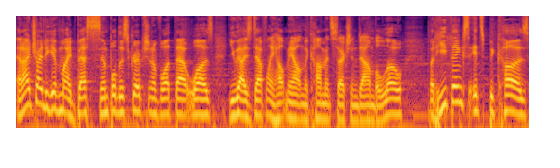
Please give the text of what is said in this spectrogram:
And I tried to give my best simple description of what that was. You guys definitely help me out in the comments section down below but he thinks it's because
